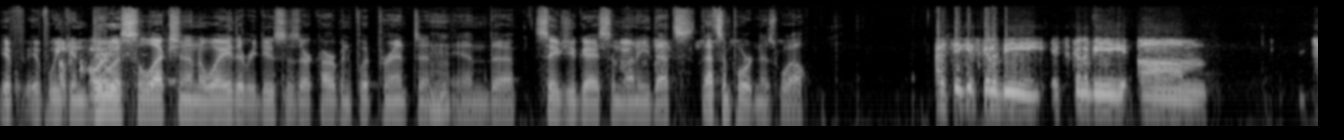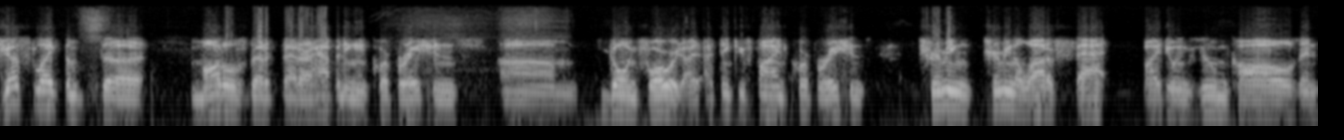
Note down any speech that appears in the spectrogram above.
if if we Of can do a selection in a way that reduces our carbon footprint and and uh, saves you guys some money, that's that's important as well. I think it's going to be it's going to be um, just like the the models that that are happening in corporations um, going forward. I, I think you find corporations trimming trimming a lot of fat by doing Zoom calls and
